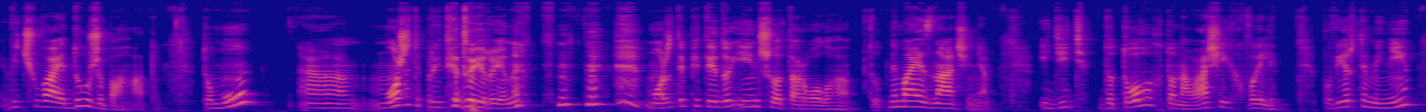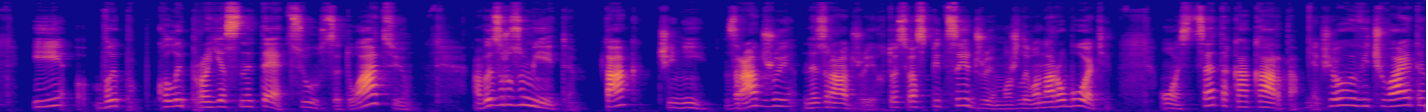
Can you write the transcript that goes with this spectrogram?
відчуває дуже багато. Тому е, можете прийти до Ірини, можете піти до іншого таролога. Тут немає значення. Ідіть до того, хто на вашій хвилі. Повірте мені, і ви, коли проясните цю ситуацію, а ви зрозумієте, так чи ні, зраджує, не зраджує, хтось вас підсиджує, можливо, на роботі. Ось це така карта. Якщо ви відчуваєте,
